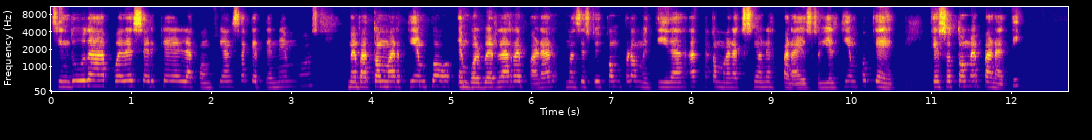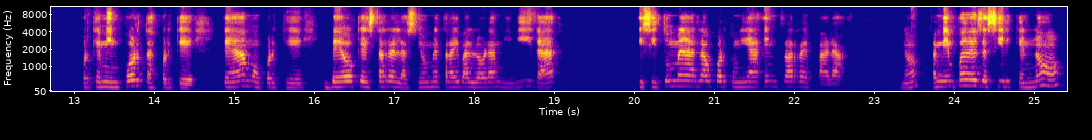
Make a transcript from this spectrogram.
Sin duda puede ser que la confianza que tenemos me va a tomar tiempo en volverla a reparar, más estoy comprometida a tomar acciones para eso y el tiempo que, que eso tome para ti, porque me importas, porque te amo, porque veo que esta relación me trae valor a mi vida y si tú me das la oportunidad, entro a reparar, ¿no? También puedes decir que no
